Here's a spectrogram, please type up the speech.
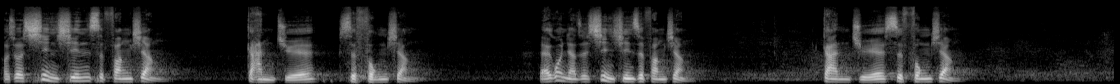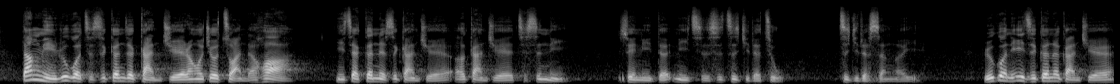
我说信心是方向，感觉是风向。来跟我讲，这信心是方向。感觉是风向。当你如果只是跟着感觉，然后就转的话，你在跟的是感觉，而感觉只是你，所以你的你只是自己的主，自己的神而已。如果你一直跟着感觉，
